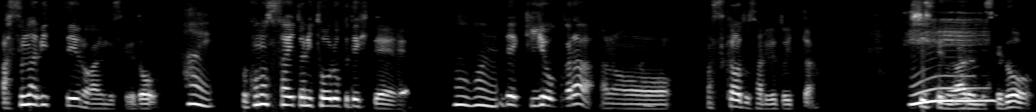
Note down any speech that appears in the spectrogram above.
アスナビっていうのがあるんですけれど、はい。このサイトに登録できて、うんはい。で、企業から、あのーまあスカウトされるといったシステムがあるんですけど、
